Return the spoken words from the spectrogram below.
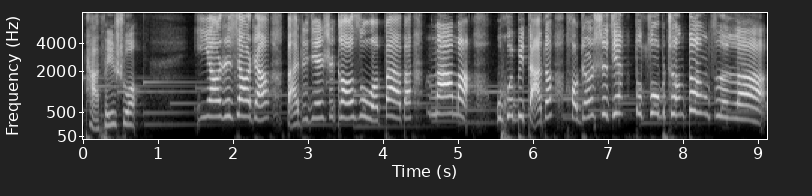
塔菲说：“要是校长把这件事告诉我爸爸妈妈，我会被打的好长时间都坐不成凳子了。”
